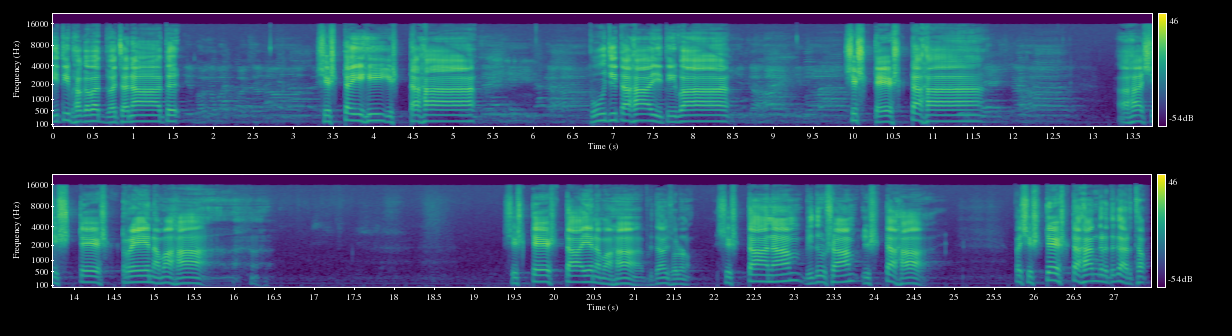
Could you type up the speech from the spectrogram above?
इति भगवद्वचनात् शिष्टैः इष्टः पूजितः इति वा शिष्टेष्टः அஹ சிஷ்டேஷ்ட்ரே நம சிஷ்டேஷ்டாய நம அப்படி தான் சொல்லணும் சிஷ்டானாம் விதுஷாம் இஷ்டா இப்போ சிஷ்டேஷ்டகாங்கிறதுக்கு அர்த்தம்.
